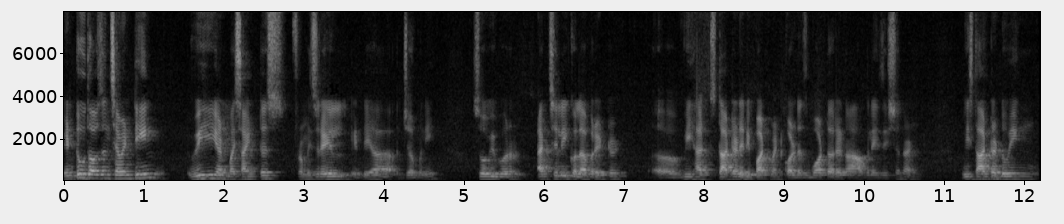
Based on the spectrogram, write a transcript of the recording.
In 2017, we and my scientists from Israel, India, Germany, so we were actually collaborated. Uh, we had started a department called as water in our organization, and we started doing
